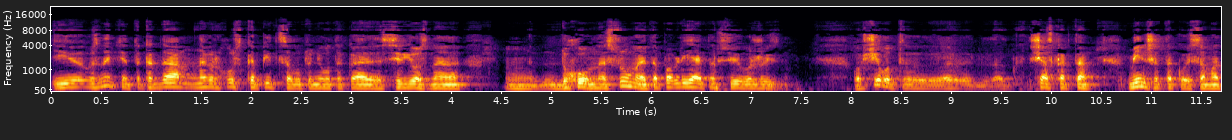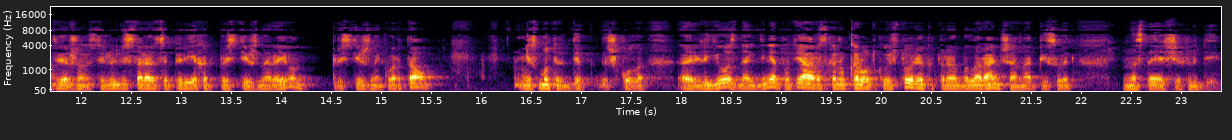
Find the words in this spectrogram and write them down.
И вы знаете, это когда наверху скопится вот у него такая серьезная духовная сумма, это повлияет на всю его жизнь. Вообще вот сейчас э, как-то меньше такой самоотверженности. Люди стараются переехать в престижный район, престижный квартал. Не смотрят, где школа э, религиозная, где нет. Вот я расскажу короткую историю, которая была раньше. Она описывает настоящих людей.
